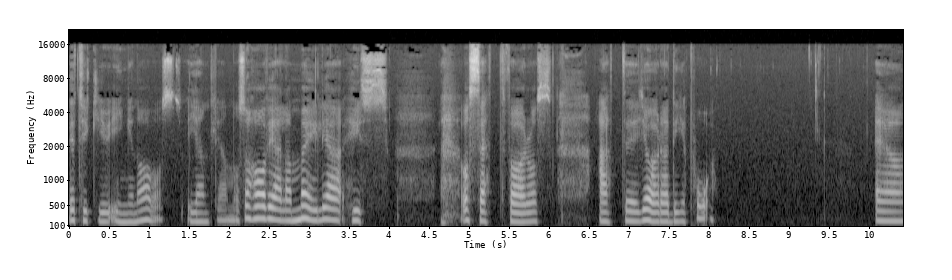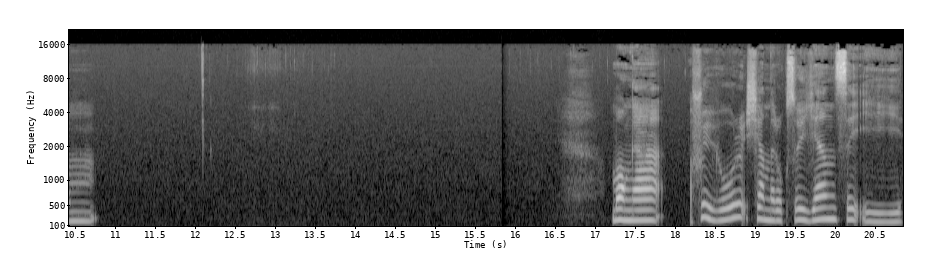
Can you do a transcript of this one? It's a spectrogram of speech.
Det tycker ju ingen av oss egentligen. Och så har vi alla möjliga hyss och sätt för oss att eh, göra det på. Um, många sjuor känner också igen sig i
